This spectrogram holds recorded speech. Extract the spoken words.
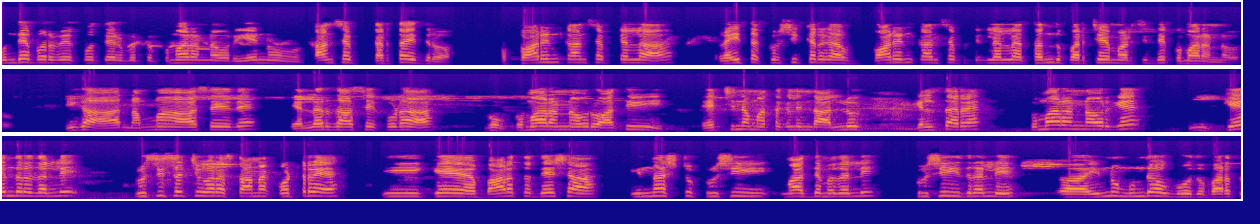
ಮುಂದೆ ಬರಬೇಕು ಅಂತ ಹೇಳ್ಬಿಟ್ಟು ಕುಮಾರಣ್ಣ ಅವರು ಏನು ಕಾನ್ಸೆಪ್ಟ್ ತರ್ತಾ ಇದ್ರು ಫಾರಿನ್ ಕಾನ್ಸೆಪ್ಟ್ ಎಲ್ಲ ರೈತ ಕೃಷಿಕರ ಫಾರಿನ್ ಕಾನ್ಸೆಪ್ಟ್ಗಳೆಲ್ಲ ತಂದು ಪರಿಚಯ ಮಾಡಿಸಿದ್ದೆ ಕುಮಾರಣ್ಣ ಅವರು ಈಗ ನಮ್ಮ ಆಸೆ ಇದೆ, ಎಲ್ಲರದ ಆಸೆ ಕೂಡ ಕುಮಾರಣ್ಣ ಅವರು ಅತಿ ಹೆಚ್ಚಿನ ಮತಗಳಿಂದ ಅಲ್ಲೂ ಗೆಲ್ತಾರೆ. ಕುಮಾರಣ್ಣ ಅವ್ರಿಗೆ ಕೇಂದ್ರದಲ್ಲಿ ಕೃಷಿ ಸಚಿವರ ಸ್ಥಾನ ಕೊಟ್ರೆ ಈ ಕೇ, ಭಾರತ ದೇಶ ಇನ್ನಷ್ಟು ಕೃಷಿ ಮಾಧ್ಯಮದಲ್ಲಿ, ಕೃಷಿ ಇದರಲ್ಲಿ ಇನ್ನೂ ಮುಂದೆ ಹೋಗ್ಬೋದು ಭಾರತ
